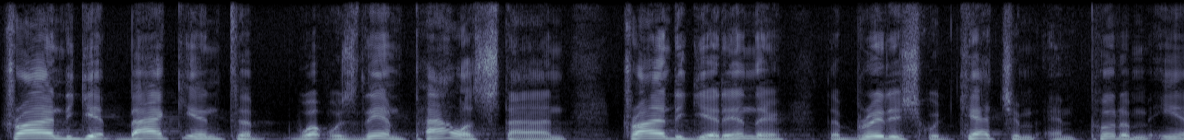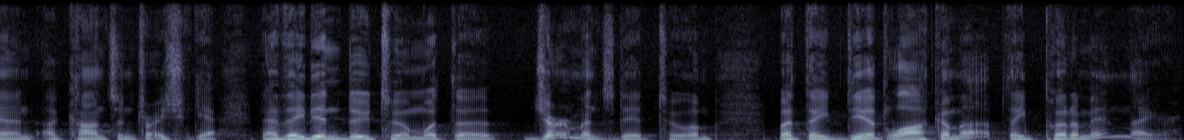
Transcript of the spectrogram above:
trying to get back into what was then Palestine, trying to get in there, the British would catch them and put them in a concentration camp. Now, they didn't do to them what the Germans did to them, but they did lock them up. They put them in there.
